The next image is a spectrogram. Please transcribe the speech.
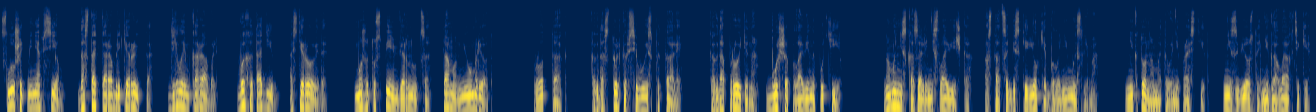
Слушать меня всем. Достать кораблики Рыкка. Делаем корабль. Выход один. Астероиды. Может, успеем вернуться. Там он не умрет. Вот так. Когда столько всего испытали. Когда пройдено больше половины пути. Но мы не сказали ни словечка. Остаться без Кириллки было немыслимо. Никто нам этого не простит. Ни звезды, ни галактики,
